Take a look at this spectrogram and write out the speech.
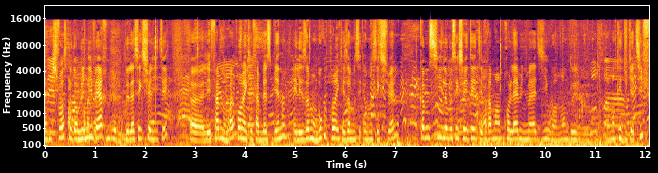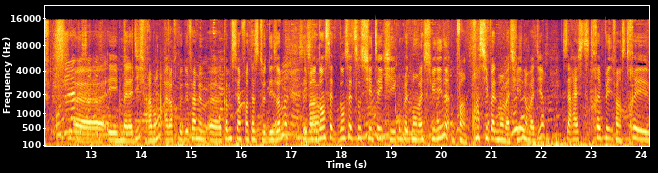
Je pense que dans l'univers de la sexualité, euh, les femmes n'ont pas de problème avec les femmes lesbiennes et les hommes ont beaucoup de problèmes avec les hommes homosexuels, comme si l'homosexualité était vraiment un problème, une maladie ou un manque, de, manque éducatif euh, et une maladie vraiment, alors que deux femmes, euh, comme c'est un fantasme des hommes, et ben dans cette, dans cette société qui est complètement masculine, enfin principalement masculine on va dire, ça reste très, enfin, très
